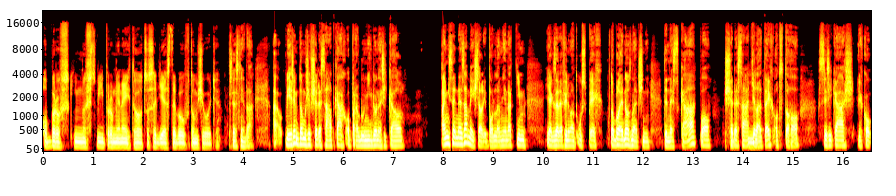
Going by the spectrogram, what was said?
obrovské množství proměny toho, co se děje s tebou v tom životě. Přesně tak. A věřím tomu, že v šedesátkách opravdu nikdo neříkal, ani se nezamýšleli podle mě nad tím, jak zadefinovat úspěch. To bylo jednoznačný. Dneska, po 60 hmm. letech od toho, si říkáš, jako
